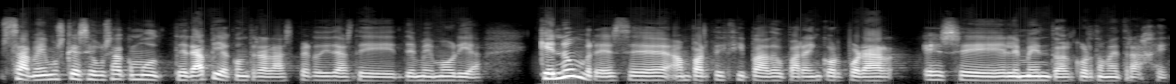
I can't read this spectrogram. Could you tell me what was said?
sabemos que se usa como terapia contra las pérdidas de, memoria. ¿Qué nombres eh, han participado para incorporar ese elemento al cortometraje?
